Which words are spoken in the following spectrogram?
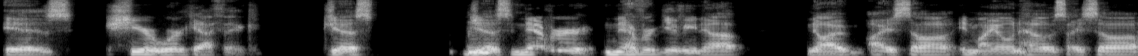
is sheer work ethic. Just mm. just never never giving up. You know, I I saw in my own house, I saw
